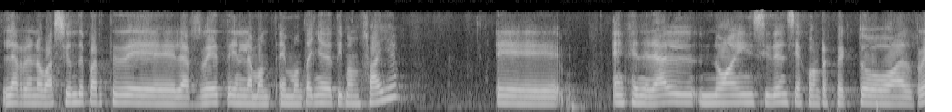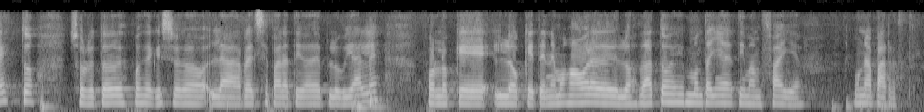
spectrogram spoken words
la renovación de parte de la red en, la, montaña de Timanfaya. Eh, en general no hay incidencias con respecto al resto, sobre todo después de que se la red separativa de pluviales, por lo que lo que tenemos ahora de los datos es montaña de Timanfaya, una parte.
